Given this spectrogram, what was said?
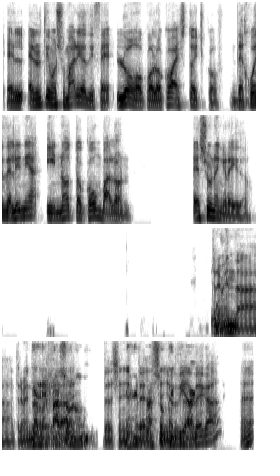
el, el último sumario dice, luego colocó a Stoichkov de juez de línea y no tocó un balón. Es un engreído. Tremenda, tremenda rajada, repaso, ¿eh? ¿no? del señor, del Díaz crack. Vega, ¿eh?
